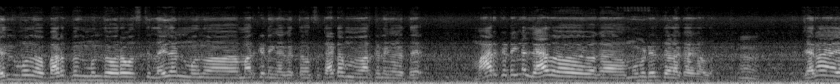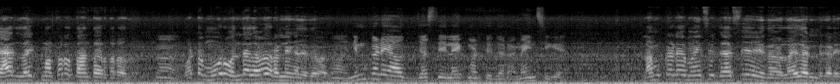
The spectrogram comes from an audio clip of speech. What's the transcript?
ಬೆಂದ್ ಮುಂದೆ ಭಾರತ್ ಬೆಂದ್ ಮುಂದೆ ಹೊರ ಒಂದ್ಸತಿ ಲೈಲ್ಯಾಂಡ್ ಮಾರ್ಕೆಟಿಂಗ್ ಆಗುತ್ತೆ ಒಂದ್ಸತಿ ಟಾಟಾ ಮಾರ್ಕೆಟಿಂಗ್ ಆಗುತ್ತೆ. ಮಾರ್ಕೆಟಿಂಗ್ ಅಲ್ಲಿ ಯಾವ್ದು ಇವಾಗ ಮೂಮೆಂಟ್ ಅಂತ ಹೇಳಕ್ಕಾಗಲ್ಲ ಜನ ಯಾರು ಲೈಕ್ ಮಾಡ್ತಾರೋ ತಾಂತಾ ಇರ್ತಾರ ಅದು. ಒಟ್ಟು ಮೂರು ಒಂದೇ ಲೆವೆಲ್ ರನ್ನಿಂಗ್ ಇದೆ ಇವಾಗ ನಿಮ್ಮ ಕಡೆ ಯಾವ್ದು ಜಾಸ್ತಿ ಲೈಕ್ ಮಾಡ್ತಿದ್ದಾರೆ? ಮೈನ್ಸಿಗೆ ನಮ್ಮ ಕಡೆ ಮೈನ್ಸಿಗೆ ಜಾಸ್ತಿ ಇದು ಲೈಲ್ಯಾಂಡ್ ಕಡೆ.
